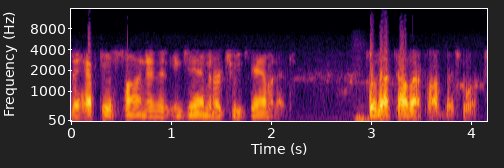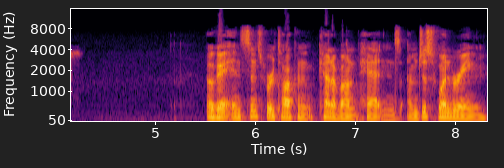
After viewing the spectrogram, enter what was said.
they have to assign an examiner to examine it. So that's how that process works. Okay, and since we're talking kind of on patents, I'm just wondering,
